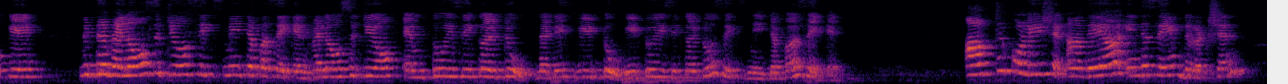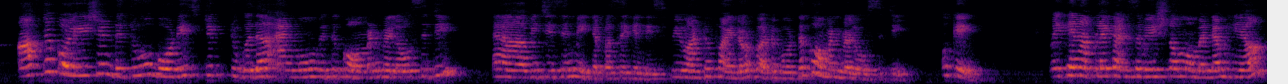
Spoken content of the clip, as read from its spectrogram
Okay with a velocity of 6 meter per second. Velocity of m2 is equal to, that is v2. v2 is equal to 6 meter per second. After collision, uh, they are in the same direction. After collision, the two bodies stick together and move with the common velocity, uh, which is in meter per second. Is we want to find out what about the common velocity. Okay, we can apply conservation of momentum here.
